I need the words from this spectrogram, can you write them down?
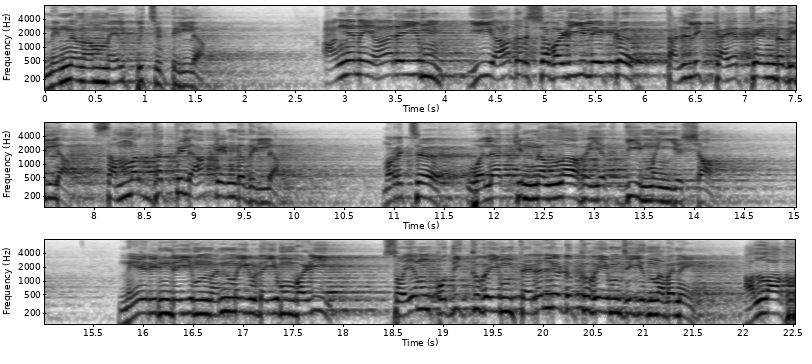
നിന്നെ നാം ഏൽപ്പിച്ചിട്ടില്ല. അങ്ങനെ ആരെയും ഈ ആദർശ വഴിയിലേക്ക് തള്ളിക്കയറ്റേണ്ടതില്ല സമ്മർദ്ദത്തിലാക്കേണ്ടതില്ല. മറിച്ച് നേരിന്റെയും നന്മയുടെയും വഴി സ്വയം കൊതിക്കുകയും തെരഞ്ഞെടുക്കുകയും ചെയ്യുന്നവനെ അള്ളാഹു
